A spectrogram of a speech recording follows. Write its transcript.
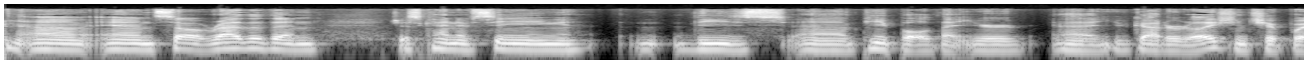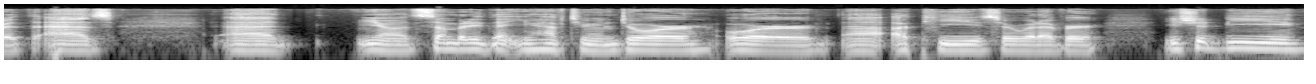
Um, and so rather than just kind of seeing these uh, people that you're uh, you've got a relationship with as uh, you know, somebody that you have to endure or uh, appease or whatever, you should be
